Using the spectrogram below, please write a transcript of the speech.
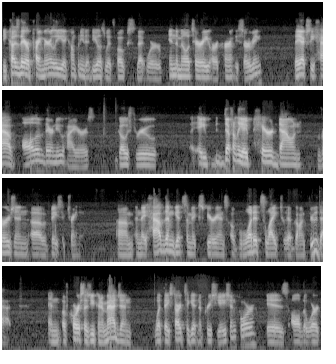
because they are primarily a company that deals with folks that were in the military or currently serving, they actually have all of their new hires go through a definitely a pared down version of basic training. Um, and they have them get some experience of what it's like to have gone through that. And of course, as you can imagine, what they start to get an appreciation for is all the work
